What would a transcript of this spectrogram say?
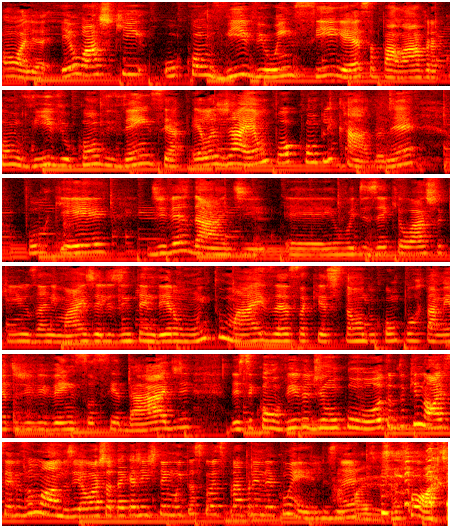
olha, eu acho que o convívio em si, essa palavra convívio, convivência, ela já é um pouco complicada, né? Porque de verdade, é, eu vou dizer que eu acho que os animais eles entenderam muito mais essa questão do comportamento de viver em sociedade, desse convívio de um com o outro, do que nós seres humanos. E eu acho até que a gente tem muitas coisas para aprender com eles, né? Rapaz, isso é forte.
